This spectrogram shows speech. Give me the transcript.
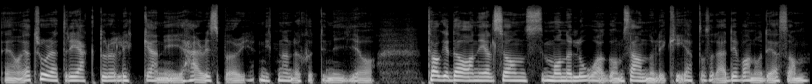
Eh, och jag tror att reaktorolyckan i Harrisburg 1979 och Tage Danielssons monolog om sannolikhet och sådär, det var nog det som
